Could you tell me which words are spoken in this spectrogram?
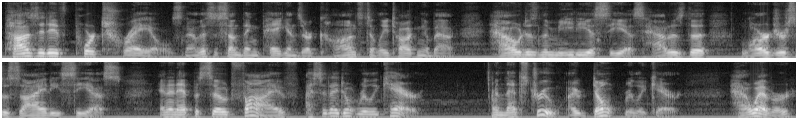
positive portrayals. Now, this is something pagans are constantly talking about. How does the media see us? How does the larger society see us? And in episode 5, I said I don't really care. And that's true. I don't really care. However,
